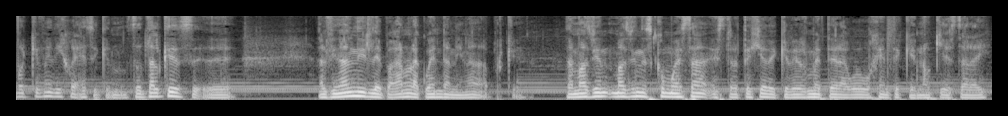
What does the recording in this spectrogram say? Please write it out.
¿por qué me dijo eso? Que no- total que es, eh, al final ni le pagaron la cuenta ni nada. Porque, o sea, más bien, más bien es como esta estrategia de querer meter a huevo gente que no quiere estar ahí.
